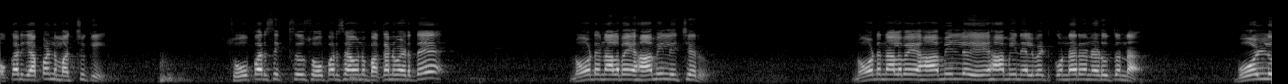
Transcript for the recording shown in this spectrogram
ఒక్కటి చెప్పండి మచ్చుకి. సూపర్ సిక్స్ సూపర్ సెవెన్ పక్కన పెడితే నూట నలభై హామీలు ఇచ్చారు. నూట నలభై హామీల్లో ఏ హామీ నిలబెట్టుకున్నారని అడుగుతున్నా. బోల్డ్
